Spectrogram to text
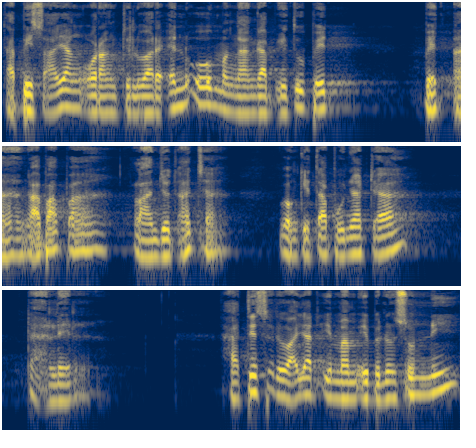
Tapi sayang orang di luar NU menganggap itu bid, bid ah, nggak apa-apa, lanjut aja. Wong kita punya da, dalil. Hadis riwayat Imam Ibnu Sunni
